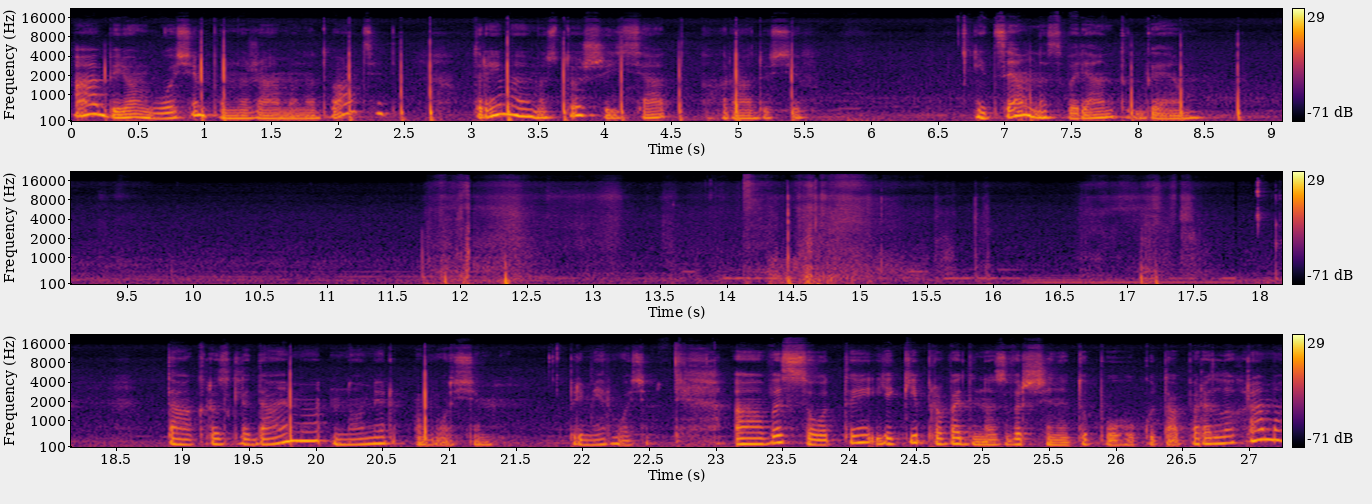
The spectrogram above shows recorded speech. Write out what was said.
а берем 8, помножаємо на 20, Отримаємо 160 градусів. І це у нас варіант Г. Так, розглядаємо номер 8. Примір 8. Висоти, які проведено з вершини тупого кута паралелограма,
